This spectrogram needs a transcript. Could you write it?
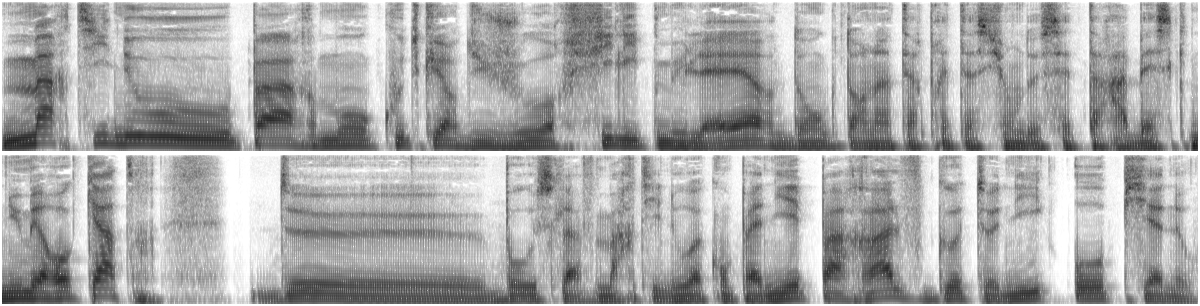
Martinou par mon coup de cœur du jour, Philippe Muller, donc dans l'interprétation de cette arabesque numéro 4 de Bohuslav Martinou, accompagné par Ralph Gottoni au piano.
